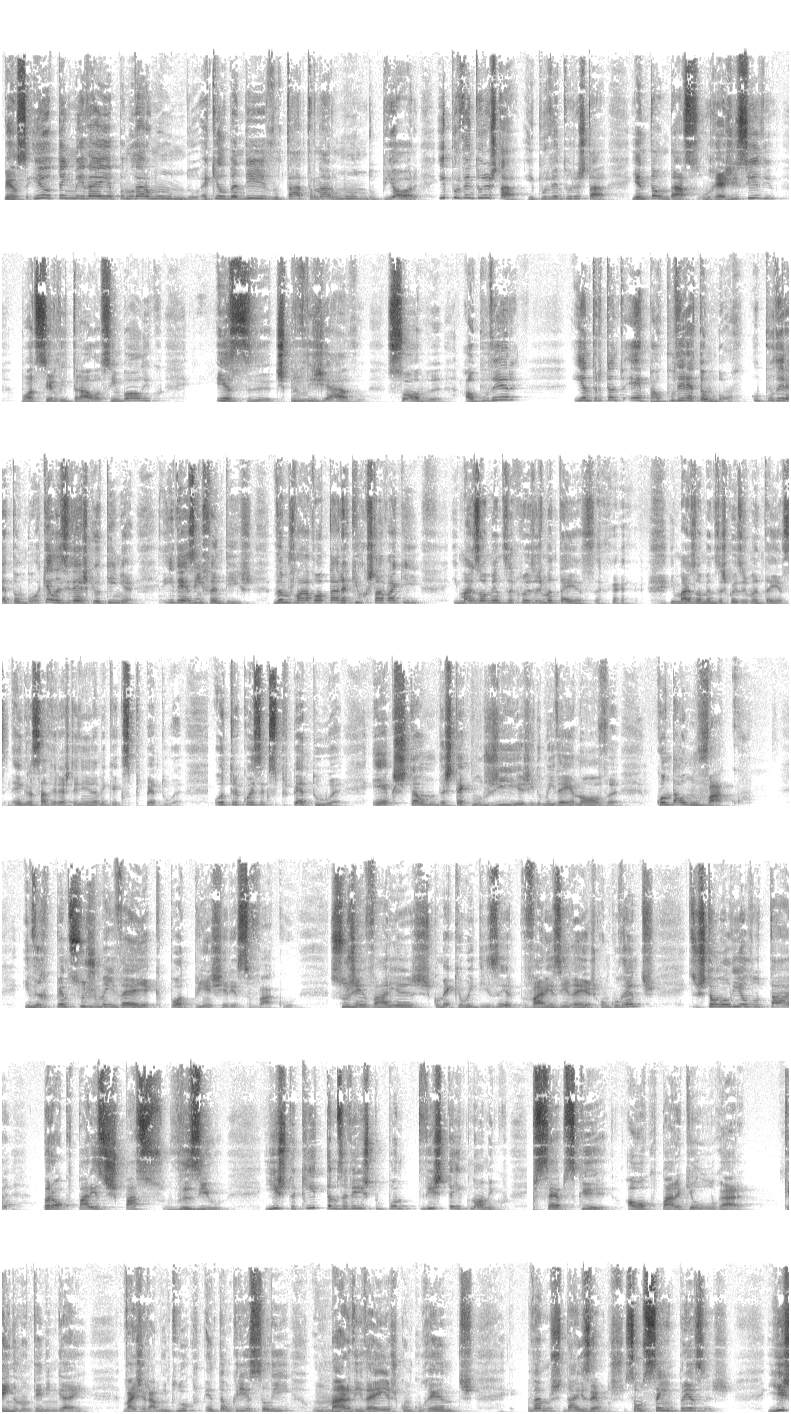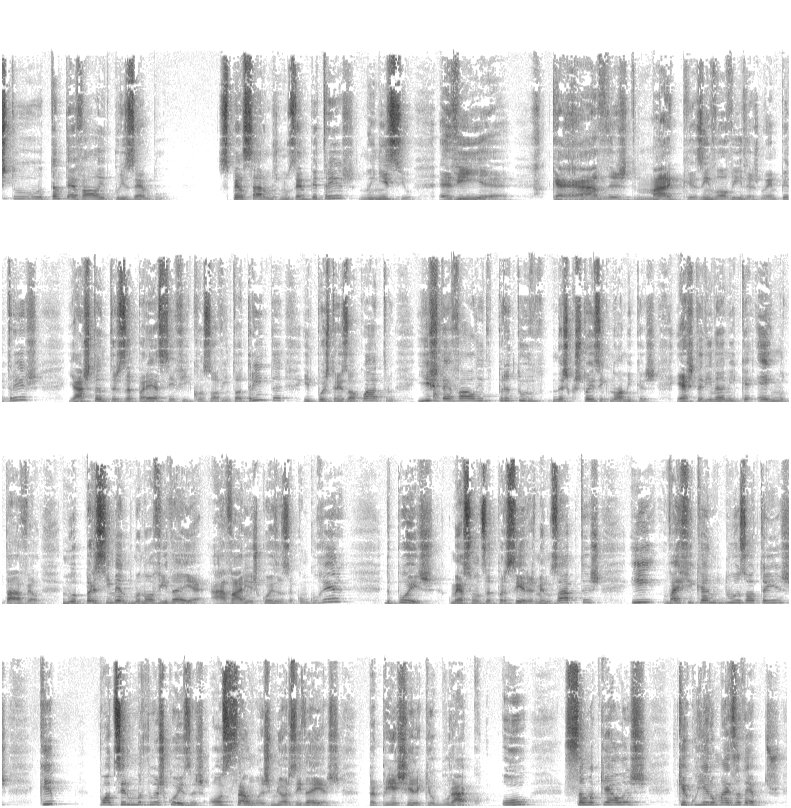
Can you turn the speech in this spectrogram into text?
pensa: eu tenho uma ideia para mudar o mundo. Aquele bandido está a tornar o mundo pior. E porventura está. E porventura está. E então dá-se um regicídio, pode ser literal ou simbólico. Esse desprivilegiado sobe ao poder e entretanto, é o poder é tão bom. O poder é tão bom. Aquelas ideias que eu tinha, ideias infantis. Vamos lá adotar aquilo que estava aqui e mais ou menos as coisas mantêm-se. e mais ou menos as coisas mantêm-se. É engraçado ver esta dinâmica que se perpetua. Outra coisa que se perpetua é a questão das tecnologias e de uma ideia nova. Quando há um vácuo e de repente surge uma ideia que pode preencher esse vácuo, surgem várias, como é que eu ia dizer, várias ideias concorrentes, estão ali a lutar para ocupar esse espaço vazio. E isto aqui, estamos a ver isto do ponto de vista económico. Percebe-se que ao ocupar aquele lugar que ainda não tem ninguém, vai gerar muito lucro, então cria-se ali um mar de ideias concorrentes. Vamos dar exemplos. São 100 empresas e isto tanto é válido, por exemplo, se pensarmos nos MP3, no início havia carradas de marcas envolvidas no MP3 e às tantas desaparecem, ficam só 20 ou 30 e depois 3 ou 4, e isto é válido para tudo nas questões económicas. Esta dinâmica é imutável. No aparecimento de uma nova ideia, há várias coisas a concorrer, depois começam a desaparecer as menos aptas e vai ficando duas ou três que pode ser uma de duas coisas. Ou são as melhores ideias para preencher aquele buraco, ou são aquelas que acolheram mais adeptos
